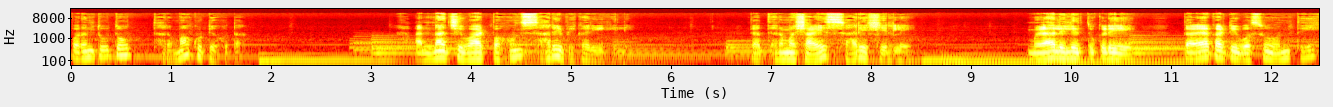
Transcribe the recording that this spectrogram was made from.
परंतु तो धर्मा कुठे होता? अन्नाची वाट पाहून सारे भिकारी गेले त्या धर्मशाळेत सारे शिरले. मिळालेले तुकडे तळ्याकाठी बसून ते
